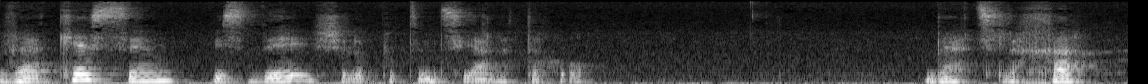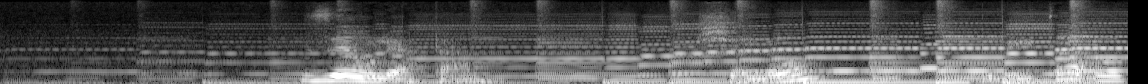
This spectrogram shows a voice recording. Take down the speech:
והקסם בשדה של הפוטנציאל הטהור. בהצלחה. זהו להפעם. שלום ולהתראות.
